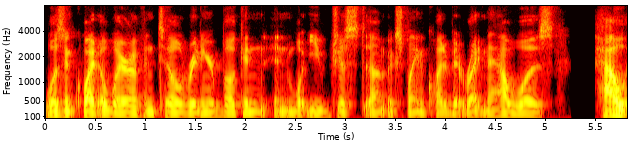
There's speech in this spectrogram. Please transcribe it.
wasn't quite aware of until reading your book and and what you just um, explained quite a bit right now was how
